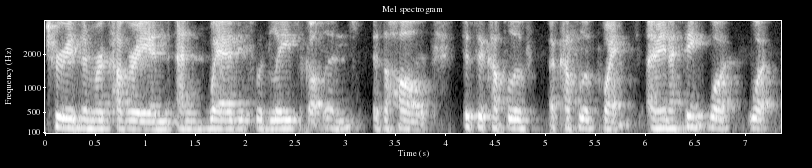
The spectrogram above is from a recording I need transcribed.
tourism recovery and, and where this would leave Scotland as a whole. Just a couple of a couple of points. I mean, I think what what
